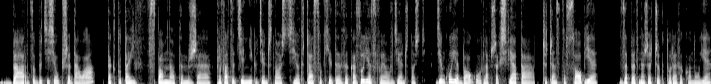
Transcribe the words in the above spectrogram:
bardzo by Ci się przydała. Tak tutaj wspomnę o tym, że prowadzę dziennik wdzięczności od czasu, kiedy wykazuję swoją wdzięczność. Dziękuję Bogu dla wszechświata, czy często sobie za pewne rzeczy, które wykonuję,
